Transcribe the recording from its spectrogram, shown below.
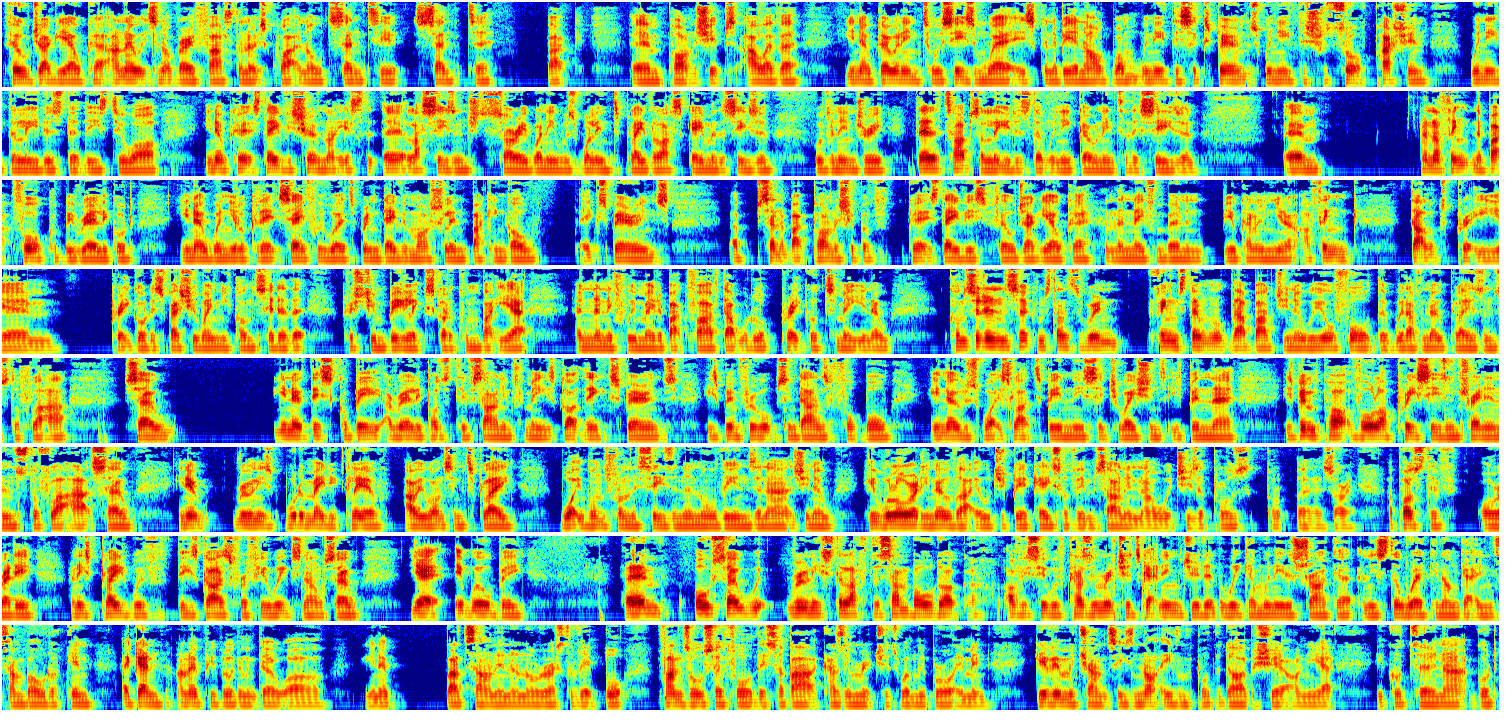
Phil Jagielka. I know it's not very fast. I know it's quite an old centre centre back um, partnerships. However, you know, going into a season where it's going to be an odd one, we need this experience. We need the sort of passion. We need the leaders that these two are. You know, Curtis Davies shown that yesterday, uh, last season, sorry, when he was willing to play the last game of the season with an injury. They're the types of leaders that we need going into this season. Um, and I think the back four could be really good. You know, when you look at it, say if we were to bring David Marshall in back in goal experience, a centre back partnership of Curtis Davies, Phil Jagielka, and then Nathan Byrne and Buchanan, you know, I think that looks pretty um, pretty good, especially when you consider that Christian Bielik's got to come back yet. And then if we made a back five, that would look pretty good to me, you know. Considering the circumstances we're in, things don't look that bad. You know, we all thought that we'd have no players and stuff like that. So, you know, this could be a really positive signing for me. He's got the experience. He's been through ups and downs of football. He knows what it's like to be in these situations. He's been there. He's been part of all our pre-season training and stuff like that. So, you know, Rooney's would have made it clear how he wants him to play, what he wants from this season and all the ins and outs. You know, he will already know that. It will just be a case of him signing now, which is a plus, uh, sorry, a positive already. And he's played with these guys for a few weeks now. So, yeah, it will be. Um, also, Rooney still after Sam Baldock. Obviously, with Kazim Richards getting injured at the weekend, we need a striker. And he's still working on getting Sam Baldock in. Again, I know people are going to go, oh, you know, bad signing and all the rest of it. But fans also thought this about Kazim Richards when we brought him in. Give him a chance. He's not even put the Derby shirt on yet. It could turn out good.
